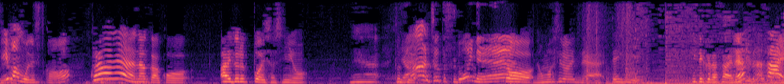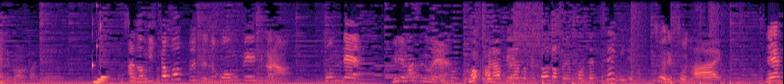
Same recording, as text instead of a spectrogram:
え、今もですか？これはね、なんかこう、アイドルっぽい写真を。ね撮っていやー、ちょっとすごいねそう、面白いんで、ぜひ、見てくださいね。ください。あの、ヒットポップスのホームページから飛んで見れますので。グラビアの美少女というコンテンツで見れますそうです、そうです。はいね。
